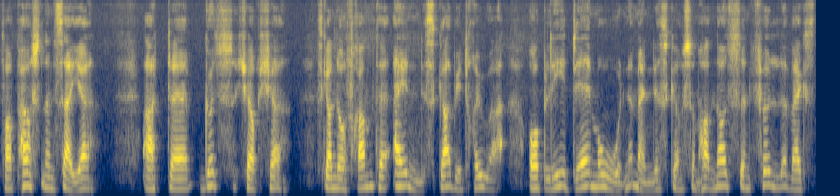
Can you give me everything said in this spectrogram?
For apostelen sier at uh, Guds kirke skal nå fram til egenskap i trua og bli det modne mennesket som har nådd sin fulle vekst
